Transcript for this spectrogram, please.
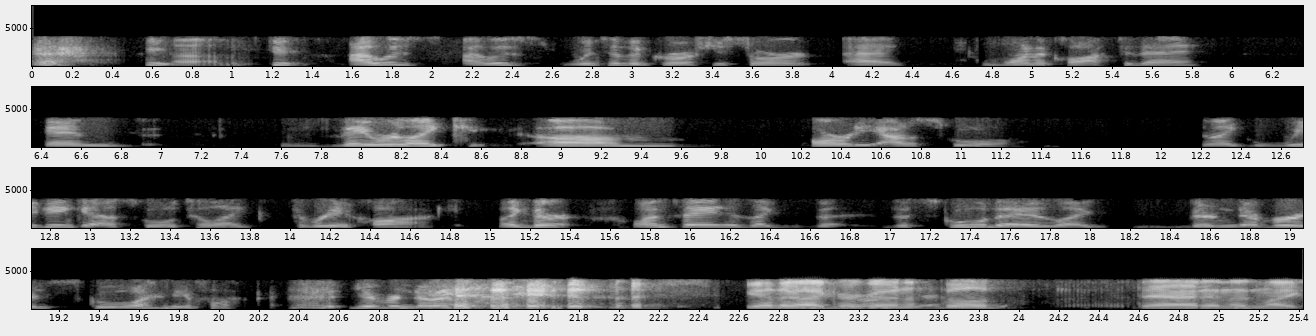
Dude, um, Dude, I was I was went to the grocery store at one o'clock today, and they were like um already out of school. Like we didn't get out of school till like three o'clock. Like they're what I'm saying is like the the school day is like they're never in school anymore. you ever notice? yeah, they're like, we're going to school, Dad, and then like,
